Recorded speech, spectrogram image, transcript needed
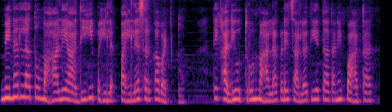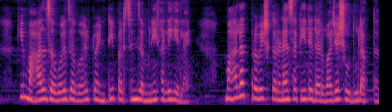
मिनलला तो महाल याआधीही पहिल्या पाहिल्यासारखा वाटतो. ते खाली उतरून महालाकडे चालत येतात आणि पाहतात की महाल जवळजवळ ट्वेंटी पर्सेंट जमिनीखाली गेला आहे महालात प्रवेश करण्यासाठी ते दरवाजा शोधू लागतात.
